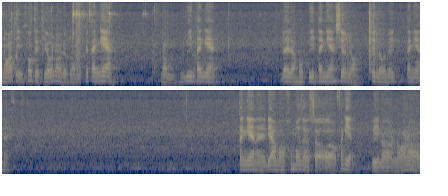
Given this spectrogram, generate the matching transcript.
nó thì không thể thiếu nào được là một cái tai nghe và pin tai nghe. Đây là hộp pin tai nghe siêu nhỏ, kết nối với tai nghe này. Tai nghe này đeo vào không bao giờ sợ phát hiện vì nó nó là,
